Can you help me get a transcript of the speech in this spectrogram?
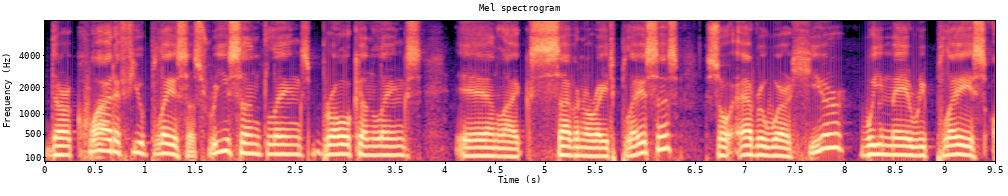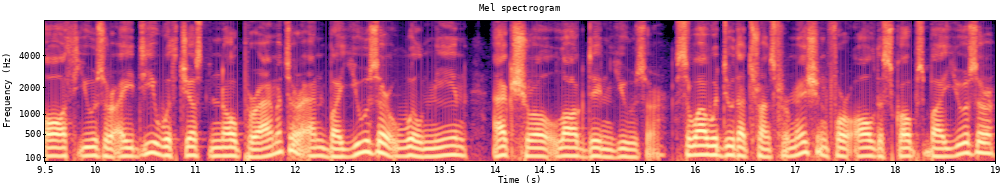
there are quite a few places, recent links, broken links in like seven or eight places. So everywhere here, we may replace auth user ID with just no parameter and by user will mean actual logged in user. So I would do that transformation for all the scopes by user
